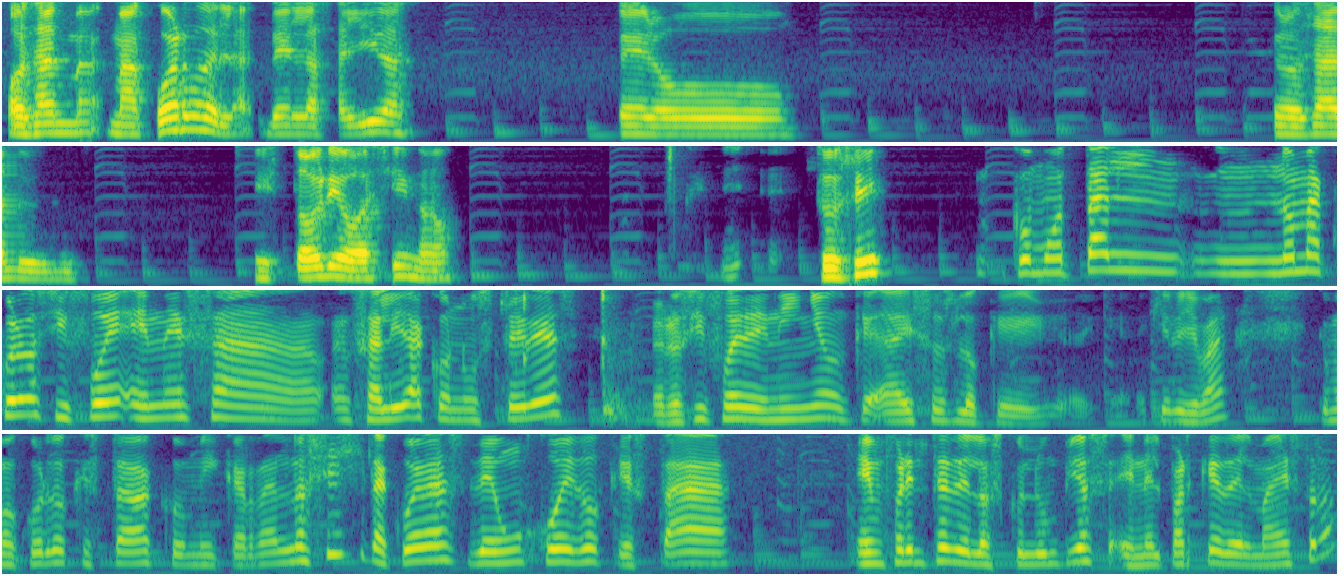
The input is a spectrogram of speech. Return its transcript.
O sea, me acuerdo de, la- de las salidas, pero... Pero, o sea, historia o así, no. ¿Tú sí? Como tal, no me acuerdo si fue en esa salida con ustedes, pero sí fue de niño, que a eso es lo que quiero llevar. Que me acuerdo que estaba con mi carnal. No sé si te acuerdas de un juego que está enfrente de los columpios en el Parque del Maestro,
